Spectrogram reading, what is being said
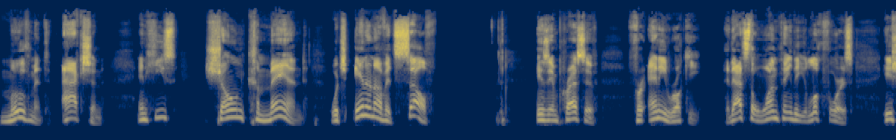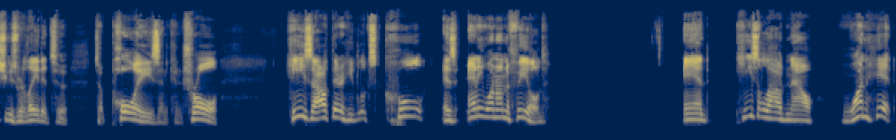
movement, action, and he's shown command, which in and of itself is impressive for any rookie. And that's the one thing that you look for is issues related to, to poise and control. He's out there. He looks cool as anyone on the field. And he's allowed now one hit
